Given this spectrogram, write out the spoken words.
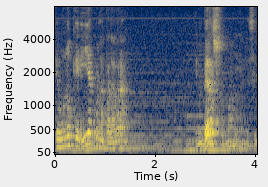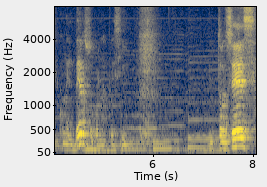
que uno quería con la palabra en verso, ¿no? es decir, con el verso, con la poesía. Entonces,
